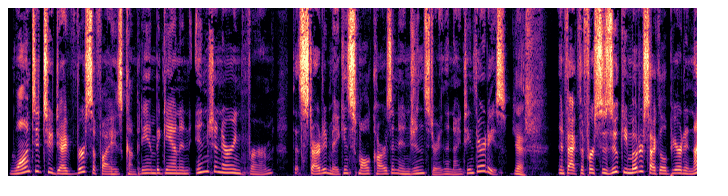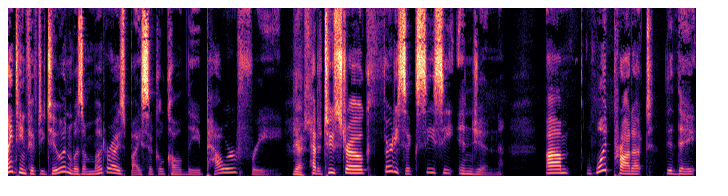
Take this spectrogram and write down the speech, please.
wanted to diversify his company and began an engineering firm that started making small cars and engines during the 1930s. Yes. In fact, the first Suzuki motorcycle appeared in 1952 and was a motorized bicycle called the Power Free. Yes. Had a two stroke 36cc engine. Um, what product did they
